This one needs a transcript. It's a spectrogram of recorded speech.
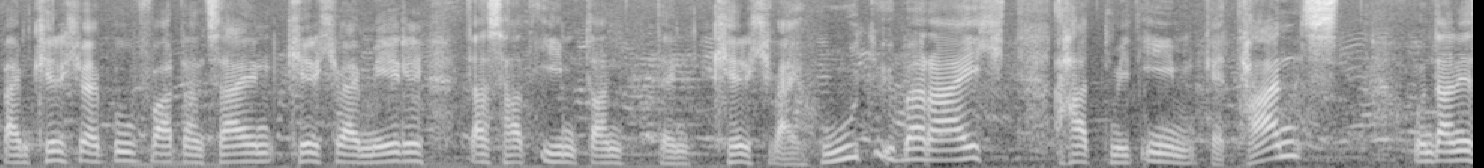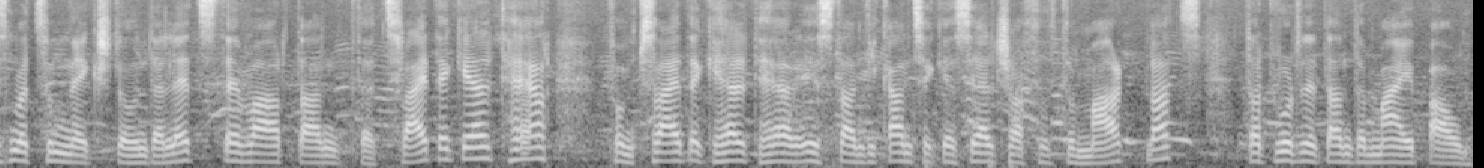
Beim Kirchweihbub war dann sein Kirchweihmädel, das hat ihm dann den Kirchweihhut überreicht, hat mit ihm getanzt und dann ist man zum nächsten. Und der letzte war dann der zweite Geldherr. Vom zweiten Geld her ist dann die ganze Gesellschaft auf dem Marktplatz. Dort wurde dann der Maibaum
